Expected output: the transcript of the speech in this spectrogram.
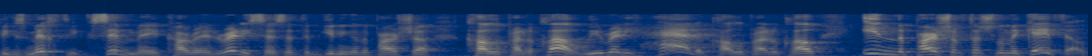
Because michti ksiv meikara it already says at the beginning of the parsha klal pratu klal. We already had a klal pratu klal in the parsha of Tashlume Kefel.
